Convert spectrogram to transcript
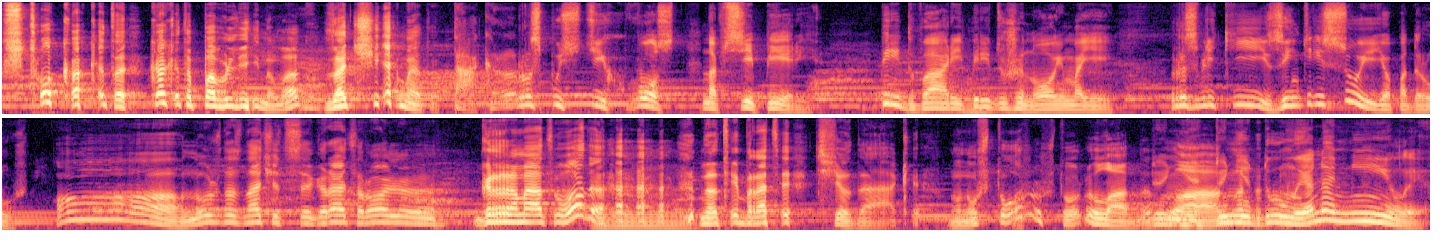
Что? Как это, как это павлином, а? Зачем это? Так, распусти хвост на все перья. Перед Варей, перед женой моей. Развлеки, заинтересуй ее по дружбе. О, нужно, значит, сыграть роль э, громоотвода? Ну ты, брат, чудак. Ну, ну что же, что же, ладно, Да нет, ладно. ты не думай, она милая.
